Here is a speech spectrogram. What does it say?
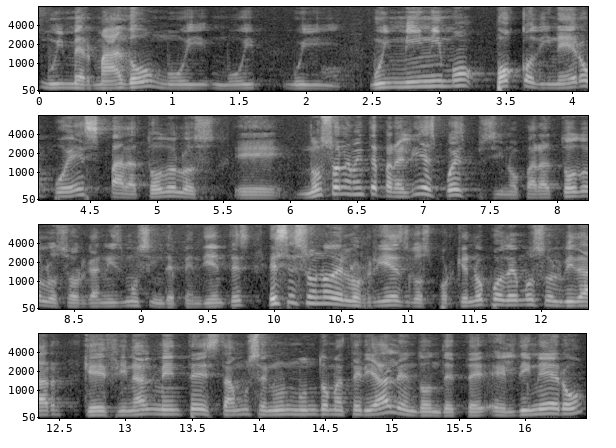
muy mermado, muy, muy, muy muy mínimo, poco dinero pues para todos los, eh, no solamente para el IES pues, sino para todos los organismos independientes. Ese es uno de los riesgos porque no podemos olvidar que finalmente estamos en un mundo material en donde el dinero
